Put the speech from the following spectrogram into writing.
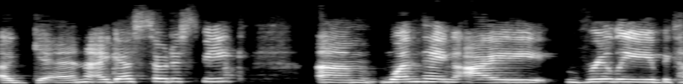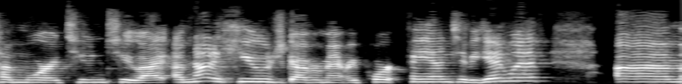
again, I guess, so to speak. Um, one thing I really become more attuned to, I, am not a huge government report fan to begin with, um,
